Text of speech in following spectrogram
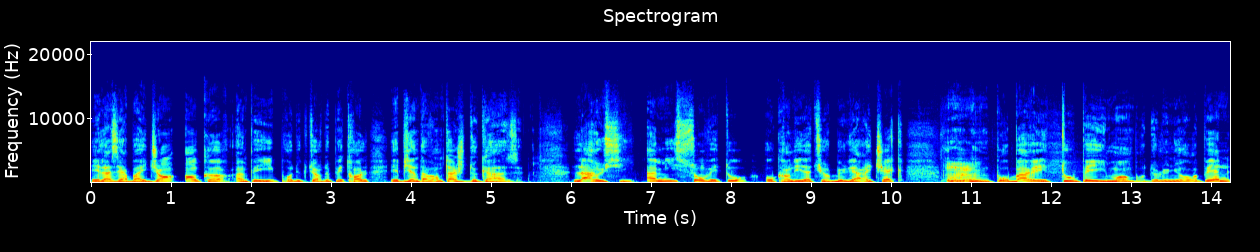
et l'Azerbaïdjan, encore un pays producteur de pétrole et bien davantage de gaz. La Russie a mis son veto aux candidatures bulgares et tchèques pour barrer tout pays membre de l'Union européenne,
